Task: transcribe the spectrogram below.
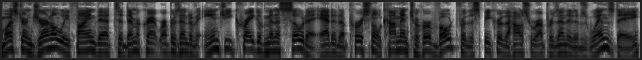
Western Journal, we find that Democrat Representative Angie Craig of Minnesota added a personal comment to her vote for the Speaker of the House of Representatives Wednesday.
